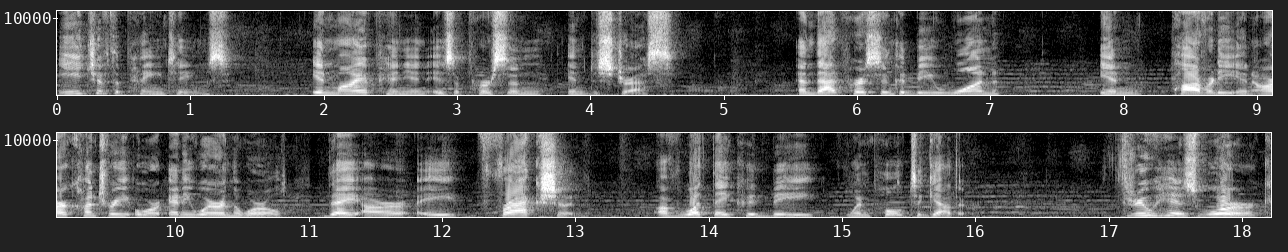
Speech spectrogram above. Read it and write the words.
each of the paintings, in my opinion, is a person in distress. And that person could be one in poverty in our country or anywhere in the world. They are a fraction of what they could be when pulled together. Through his work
